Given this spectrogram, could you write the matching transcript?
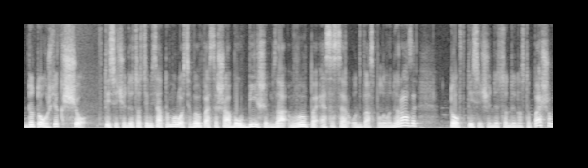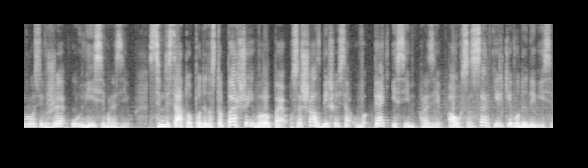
До того ж, якщо в 1970 році ВВП США був більшим за ВВП СССР у 2,5 рази, то в 1991 році вже у 8 разів. З 70 по 91 ВВП у США збільшився в 5,7 разів, а у СССР тільки в 1,8.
